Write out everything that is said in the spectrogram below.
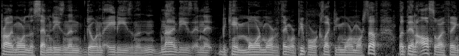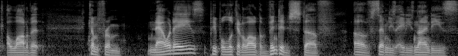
probably more in the 70s and then going to the 80s and the 90s, and it became more and more of a thing where people were collecting more and more stuff. But then also, I think a lot of it comes from nowadays. People look at a lot of the vintage stuff of 70s, 80s, 90s.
